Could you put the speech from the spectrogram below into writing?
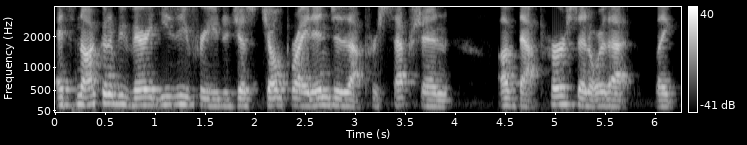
it's not going to be very easy for you to just jump right into that perception of that person or that like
